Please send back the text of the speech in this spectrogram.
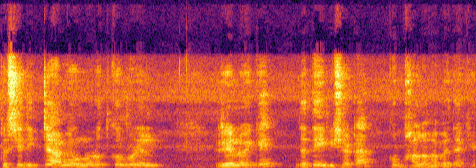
তো সেদিকটা আমি অনুরোধ করব রেল, রেলওয়েকে যাতে এই বিষয়টা খুব ভালোভাবে দেখে।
